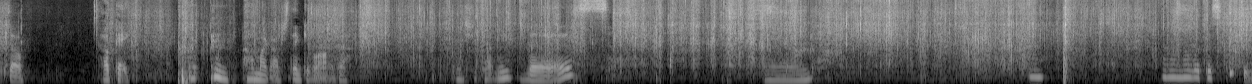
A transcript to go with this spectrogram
So, okay. oh my gosh. Thank you, Veronica. And she got me this. And hmm, I don't know what this could be.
